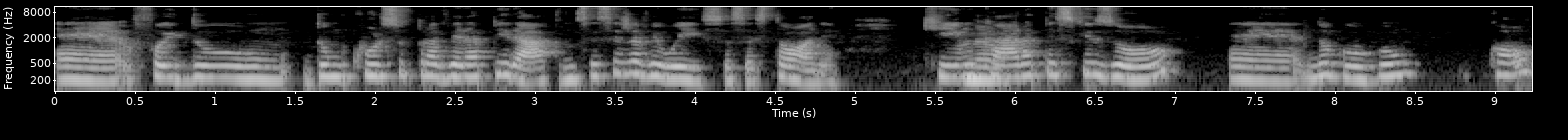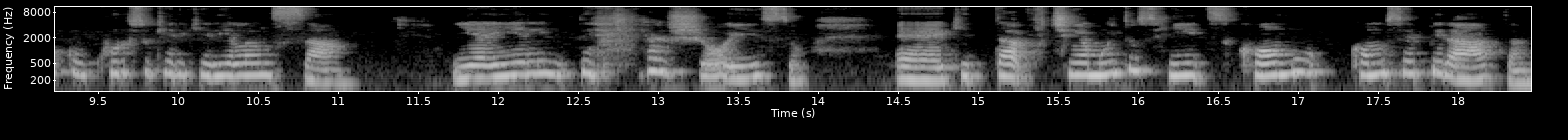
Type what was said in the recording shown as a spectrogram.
é, foi do, de um curso para ver a pirata. Não sei se você já viu isso, essa história. Que um Não. cara pesquisou é, no Google qual o curso que ele queria lançar. E aí ele, achou isso, é, que tá, tinha muitos hits, como, como ser pirata.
